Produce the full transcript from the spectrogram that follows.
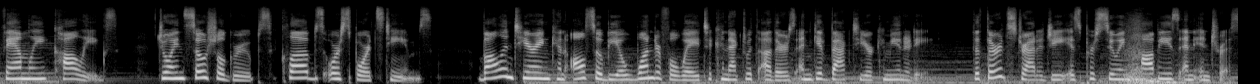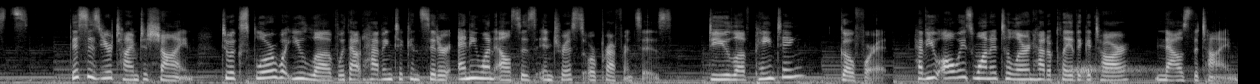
family, colleagues. Join social groups, clubs, or sports teams. Volunteering can also be a wonderful way to connect with others and give back to your community. The third strategy is pursuing hobbies and interests. This is your time to shine, to explore what you love without having to consider anyone else's interests or preferences. Do you love painting? Go for it. Have you always wanted to learn how to play the guitar? Now's the time.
